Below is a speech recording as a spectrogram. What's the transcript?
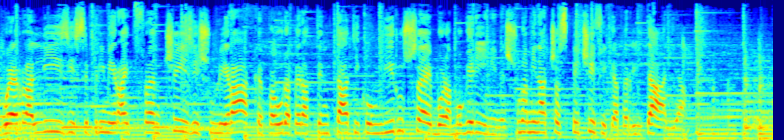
Guerra all'ISIS, primi raid francesi sull'Iraq, paura per attentati con virus Ebola, Mogherini, nessuna minaccia specifica per l'Italia.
